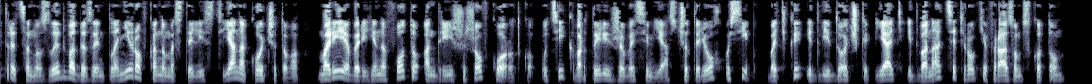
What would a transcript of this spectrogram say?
3 санузли 2 дизайн планіровка номестиліст Яна Кочетова, Марія Верігіна фото Андрій Шишов коротко. У цій квартирі живе сім'я з чотирьох осіб, батьки і дві дочки 5 і 12 років разом з котом.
